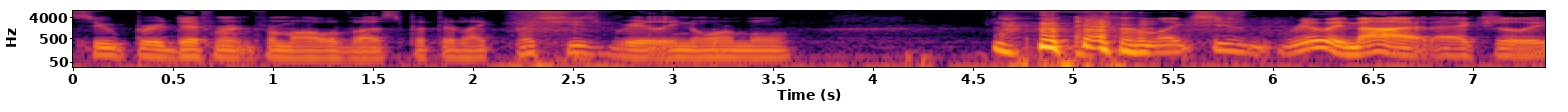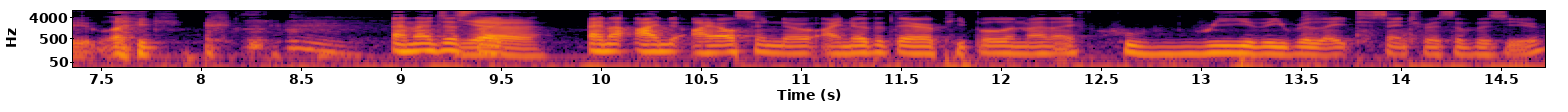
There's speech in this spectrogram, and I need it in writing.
super different from all of us. But they're like, but she's really normal. I'm like, she's really not actually. Like, and I just like and I I also know I know that there are people in my life who really relate to Saint Teresa of Lisieux,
